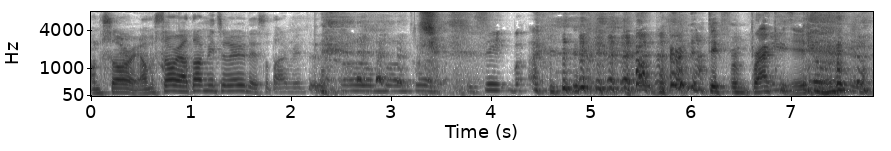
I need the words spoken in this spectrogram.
I'm sorry. I'm sorry. I don't mean to do this. I don't mean to. Do this. oh my god. See, but We're in a different bracket he's here. killed me.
